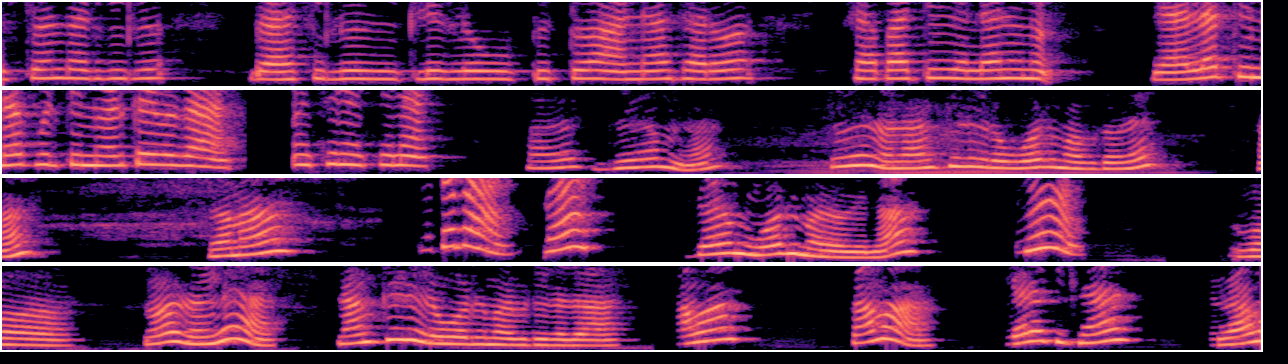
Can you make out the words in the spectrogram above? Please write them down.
ಎಷ್ಟೊಂದು ಅಡುಗೆಗಳು. ದಾಸಿಗಳು ಇಡ್ಲಿಗಳು ಉಪ್ಪಿಟ್ಟು ಅನ್ನ ಸಾರು ಚಪಾತಿ ಎಲ್ಲಾನು ಎಲ್ಲ ತಿನ್ನಕ್ ಬಿಡ್ತೀನಿ ನೋಡ್ತಾ ಇವಾಗ. ಚಿನ್ನ ಚಿನ್ನ ಜಯಮ್ಮ ಇವನು ನಾನು ತಿಳಿದ್ರೆ ಓದಿ ಮಾಡ್ಬಿಟ್ಟವಳೆ? ಹಾ ರಾಮ? ಜಯಮ್ಮ ಓದಿ ಮಾಡೋಳೇನಾ ವಾ ನೋಡಲ್ಲ ನಂಗೆ ತಿಳಿದ್ರೆ ಓದಿ ಮಾಡ್ಬಿಟ್ಟಿರೋದ ಅವ ಕಾಮ ಏನ ಕೃಷ್ಣ ರಾಮ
